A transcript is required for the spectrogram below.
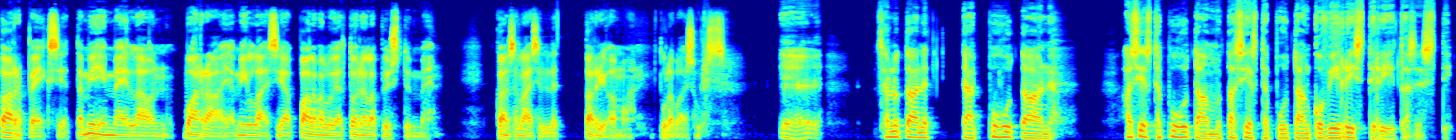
tarpeeksi, että mihin meillä on varaa ja millaisia palveluja todella pystymme kansalaisille tarjoamaan tulevaisuudessa? Sanotaan, että puhutaan, asiasta puhutaan, mutta asiasta puhutaan kovin ristiriitaisesti.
